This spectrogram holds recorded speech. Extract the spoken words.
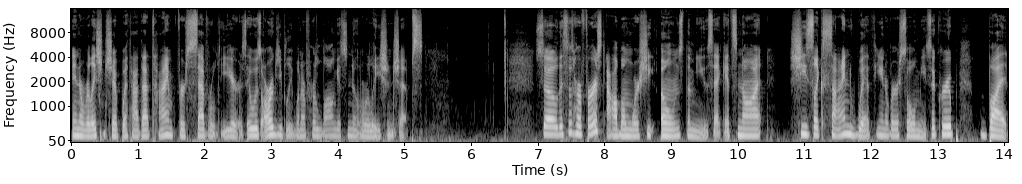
in a relationship with at that time for several years. It was arguably one of her longest known relationships. So, this is her first album where she owns the music. It's not, she's like signed with Universal Music Group, but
